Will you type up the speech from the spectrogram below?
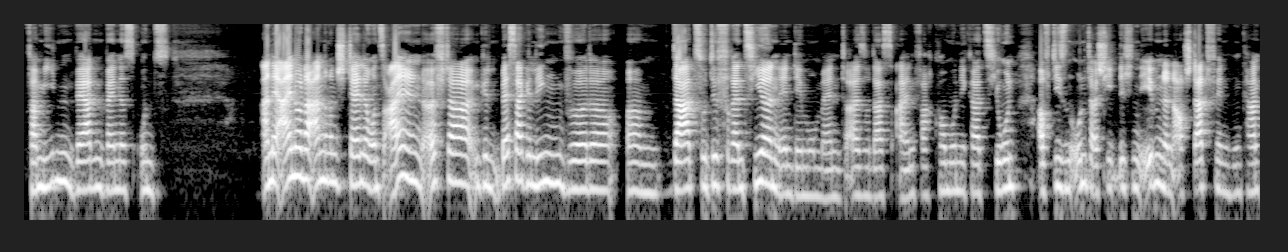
vermieden werden, wenn es uns an der einen oder anderen Stelle uns allen öfter ge besser gelingen würde, ähm, da zu differenzieren in dem Moment. Also dass einfach Kommunikation auf diesen unterschiedlichen Ebenen auch stattfinden kann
